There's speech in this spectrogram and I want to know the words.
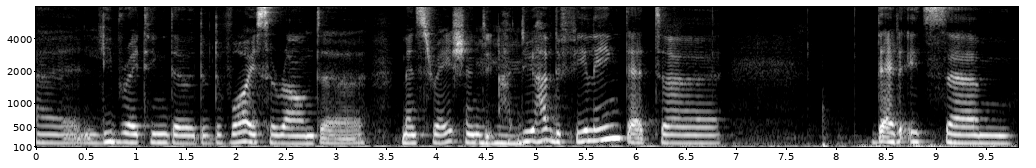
uh, liberating the, the, the, voice around uh, menstruation. Mm-hmm. Do, do, you have the feeling that uh, that it's um,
